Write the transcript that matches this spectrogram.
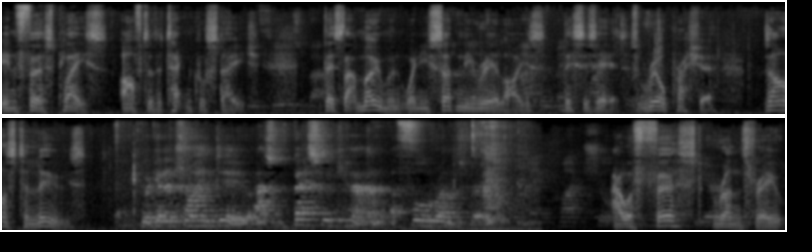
in first place after the technical stage. There's that moment when you suddenly realise this is it. It's real pressure. It's ours to lose. We're going to try and do, as best we can, a full run through. Our first run through,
